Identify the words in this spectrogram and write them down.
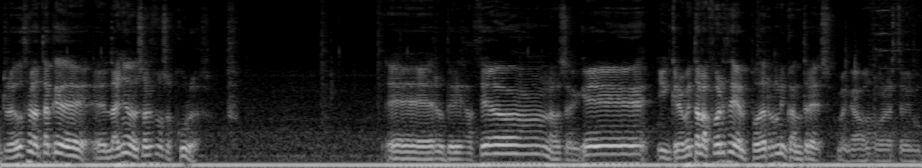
Reduce el ataque de, el daño de los elfos oscuros. Eh, reutilización, no sé qué. Incrementa la fuerza y el poder único en 3. Venga, vamos a poner este mismo.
